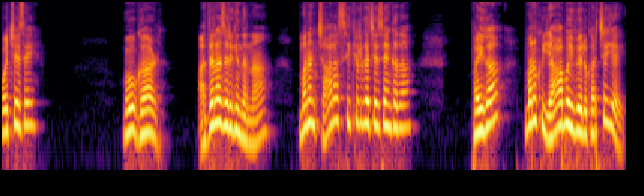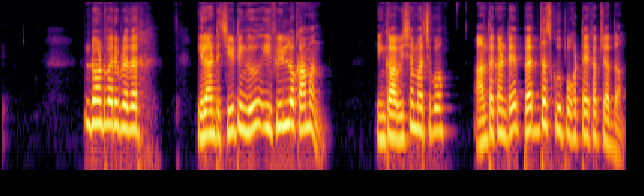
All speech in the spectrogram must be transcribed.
వచ్చేసే ఓ గాడ్ అదెలా జరిగిందన్నా? మనం చాలా సీక్రెట్గా చేసాం కదా. పైగా మనకు యాభై వేలు ఖర్చయ్యాయి. డోంట్ వరీ బ్రదర్ ఇలాంటి చీటింగ్ ఈ ఫీల్డ్లో కామన్. ఇంకా ఆ విషయం మర్చిపో అంతకంటే పెద్ద స్కూప్ ఒక టేకప్ చేద్దాం.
